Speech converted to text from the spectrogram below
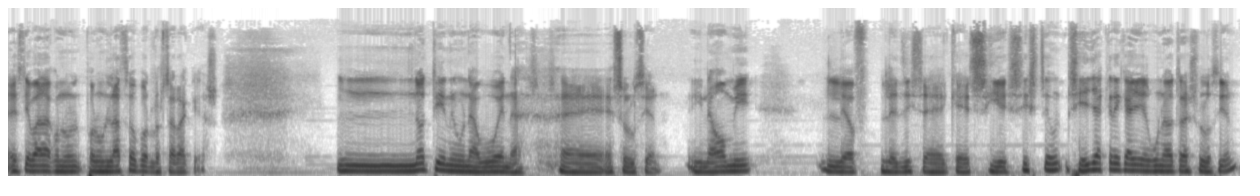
es llevada con un- por un lazo por los terráqueos Mm, no tiene una buena solución y Naomi le, of- le dice que si existe un- si ella cree que hay alguna otra solución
